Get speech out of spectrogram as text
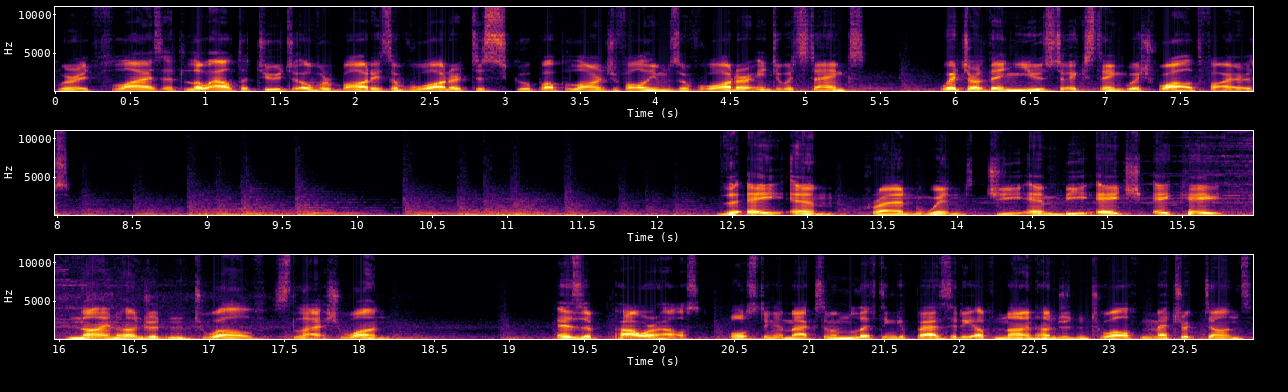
where it flies at low altitudes over bodies of water to scoop up large volumes of water into its tanks, which are then used to extinguish wildfires. The AM Kran Wind GmbH AK 912-1 is a powerhouse, boasting a maximum lifting capacity of 912 metric tons.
